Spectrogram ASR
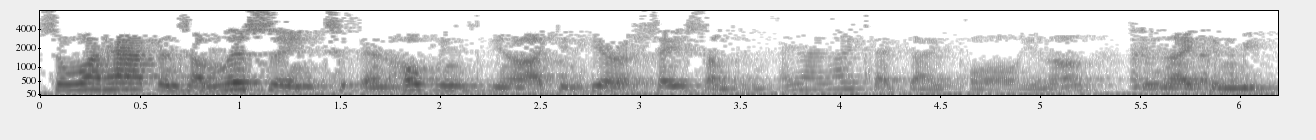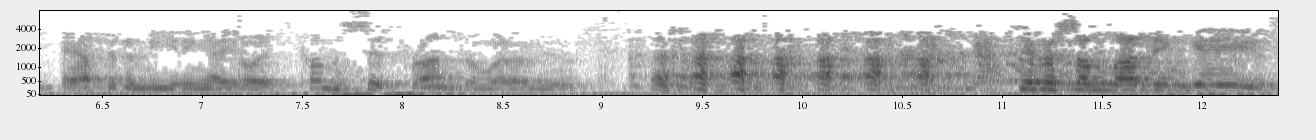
So what happens? I'm listening to, and hoping, you know, I can hear her say something. Hey, I like that guy, Paul. You know. And I can meet, after the meeting, I always come sit front or whatever. Give her some loving gaze.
